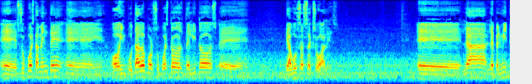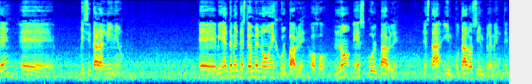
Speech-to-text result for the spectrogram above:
eh, supuestamente eh, o imputado por supuestos delitos de abusos sexuales. le permite visitar al niño. evidentemente este hombre no es culpable, ojo, no es culpable, está imputado simplemente.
